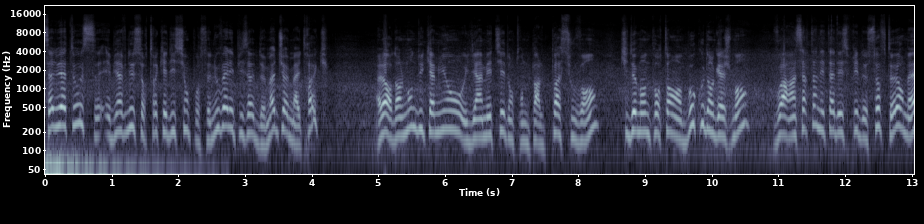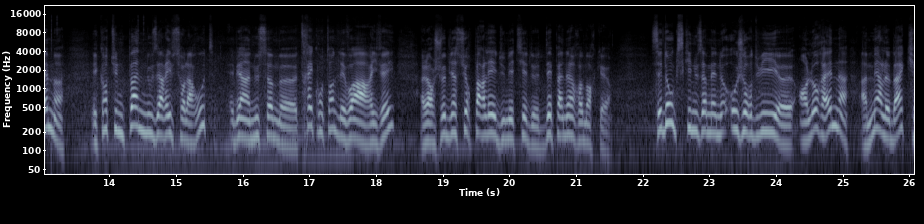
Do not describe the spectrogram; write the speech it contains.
Salut à tous et bienvenue sur Truck Edition pour ce nouvel épisode de My My Truck. Alors dans le monde du camion, il y a un métier dont on ne parle pas souvent, qui demande pourtant beaucoup d'engagement, voire un certain état d'esprit de sauveteur même. Et quand une panne nous arrive sur la route, eh bien nous sommes euh, très contents de les voir arriver. Alors je veux bien sûr parler du métier de dépanneur remorqueur. C'est donc ce qui nous amène aujourd'hui euh, en Lorraine, à Merlebach,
